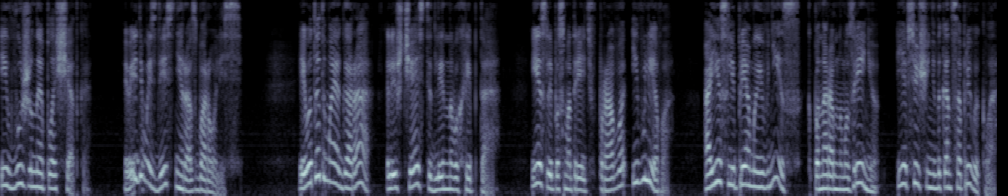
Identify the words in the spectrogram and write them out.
и выжженная площадка. Видимо, здесь не раз боролись. И вот эта моя гора — лишь часть длинного хребта. Если посмотреть вправо и влево. А если прямо и вниз, к панорамному зрению, я все еще не до конца привыкла.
